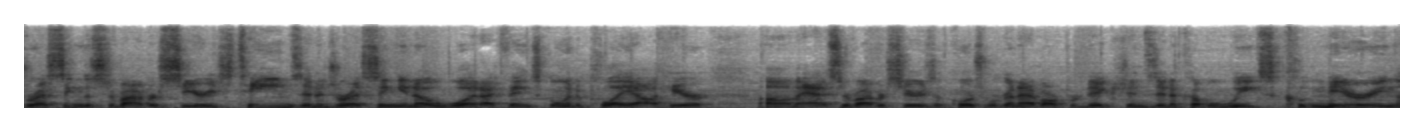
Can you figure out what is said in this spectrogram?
addressing the Survivor Series teams and addressing, you know, what I think is going to play out here um, at Survivor Series. Of course, we're going to have our predictions in a couple weeks nearing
